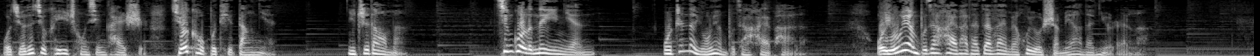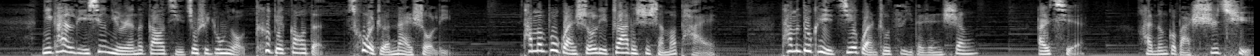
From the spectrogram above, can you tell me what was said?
我觉得就可以重新开始，绝口不提当年。你知道吗？经过了那一年。”我真的永远不再害怕了，我永远不再害怕他在外面会有什么样的女人了。你看，理性女人的高级就是拥有特别高的挫折耐受力，他们不管手里抓的是什么牌，他们都可以接管住自己的人生，而且还能够把失去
